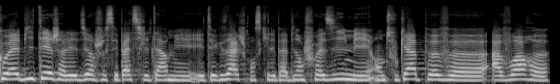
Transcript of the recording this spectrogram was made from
cohabiter, j'allais dire, je ne sais pas si le terme est, exact, je pense qu'il n'est pas bien choisi, mais en tout cas peuvent avoir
